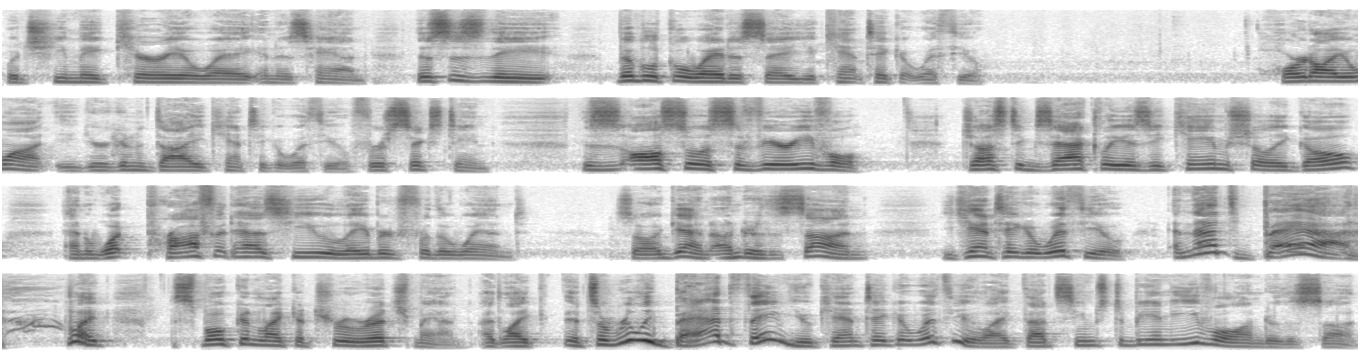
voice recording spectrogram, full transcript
which he may carry away in his hand. This is the biblical way to say you can't take it with you. Hoard all you want. You're going to die. You can't take it with you. Verse 16. This is also a severe evil. Just exactly as he came shall he go. And what profit has he who labored for the wind? So again, under the sun, you can't take it with you. And that's bad. like spoken like a true rich man. I'd like it's a really bad thing. You can't take it with you. Like that seems to be an evil under the sun.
